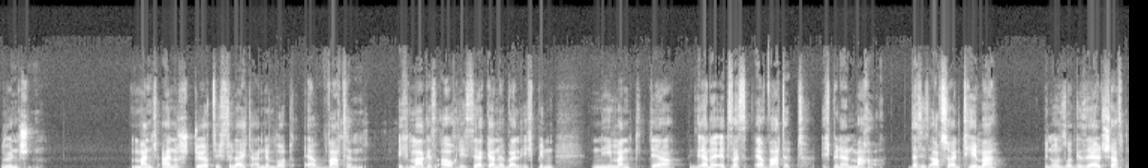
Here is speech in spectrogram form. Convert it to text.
wünschen. Manch einer stört sich vielleicht an dem Wort erwarten. Ich mag es auch nicht sehr gerne, weil ich bin niemand, der gerne etwas erwartet. Ich bin ein Macher. Das ist auch so ein Thema in unserer Gesellschaft.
